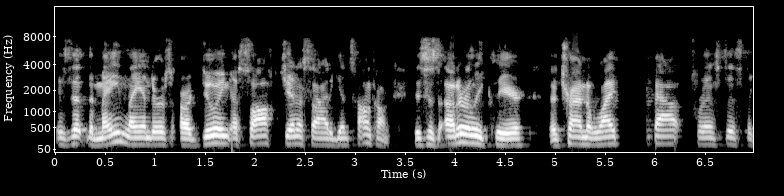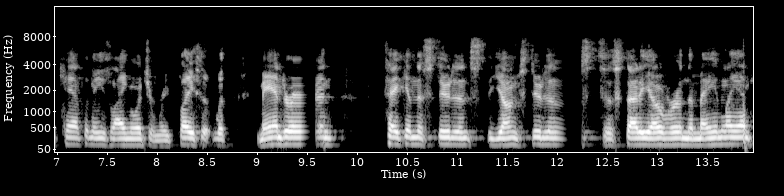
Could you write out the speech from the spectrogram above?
is that the mainlanders are doing a soft genocide against Hong Kong. This is utterly clear. They're trying to wipe out, for instance, the Cantonese language and replace it with Mandarin taking the students, the young students, to study over in the mainland,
